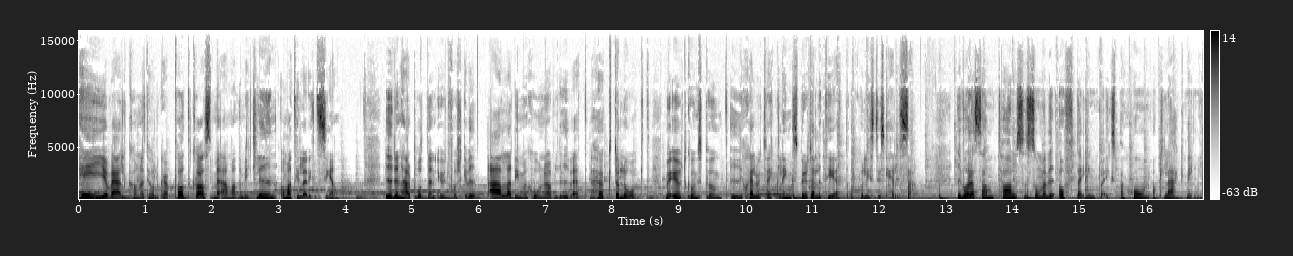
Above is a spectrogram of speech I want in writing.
Hej och välkomna till Holocraft Podcast med Amanda Miklin och Matilda Ritzén. I den här podden utforskar vi alla dimensioner av livet, högt och lågt, med utgångspunkt i självutveckling, spiritualitet och holistisk hälsa. I våra samtal så zoomar vi ofta in på expansion och läkning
